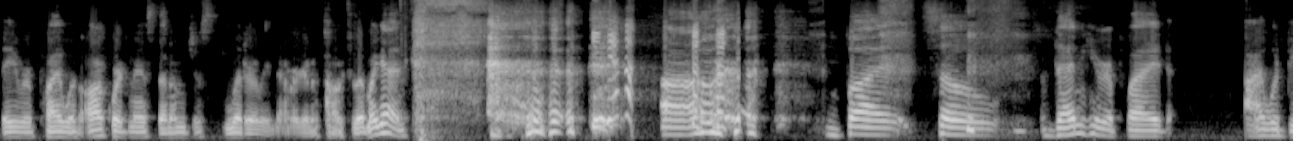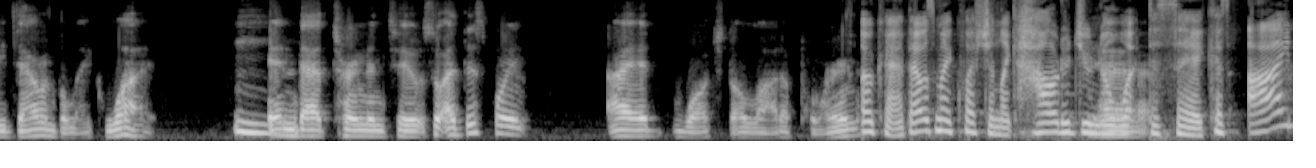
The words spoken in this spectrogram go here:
they reply with awkwardness then i'm just literally never gonna talk to them again. Um, but so then he replied i would be down but like what? Mm. and that turned into so at this point i had watched a lot of porn Okay, that was my question. Like, how did you know Yeah. what to say? Because I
